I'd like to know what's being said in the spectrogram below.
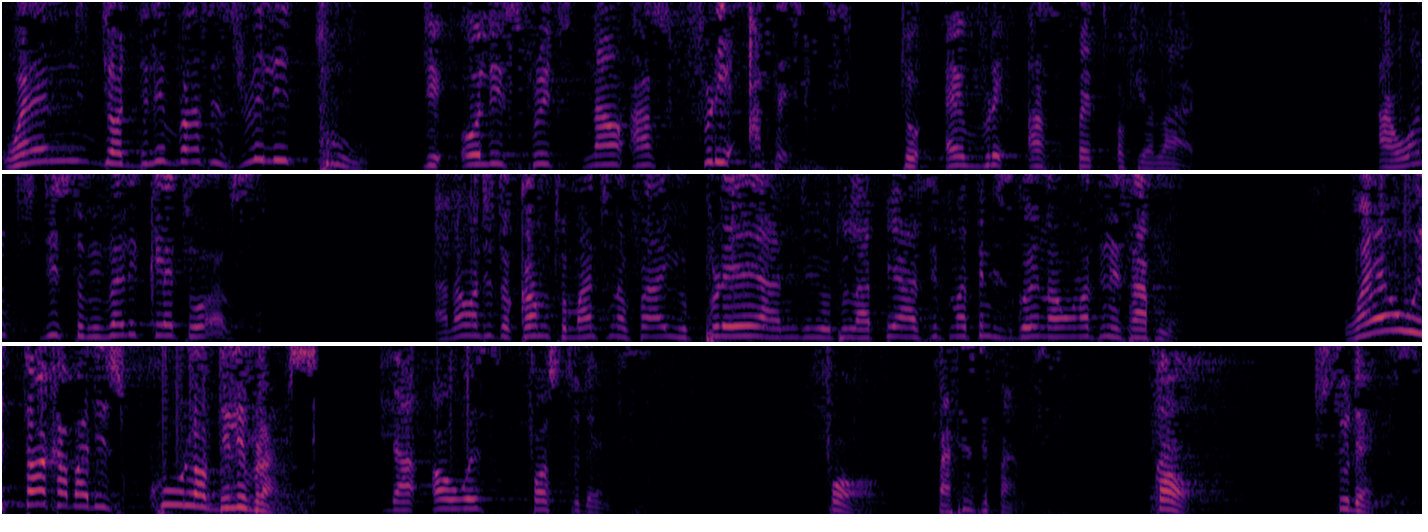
when your deliverance is really true, the Holy Spirit now has free access to every aspect of your life. I want this to be very clear to us. I don't want you to come to Mountain of Fire, you pray, and it will appear as if nothing is going on, nothing is happening. When we talk about the school of deliverance, there are always four students, four participants, four students,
